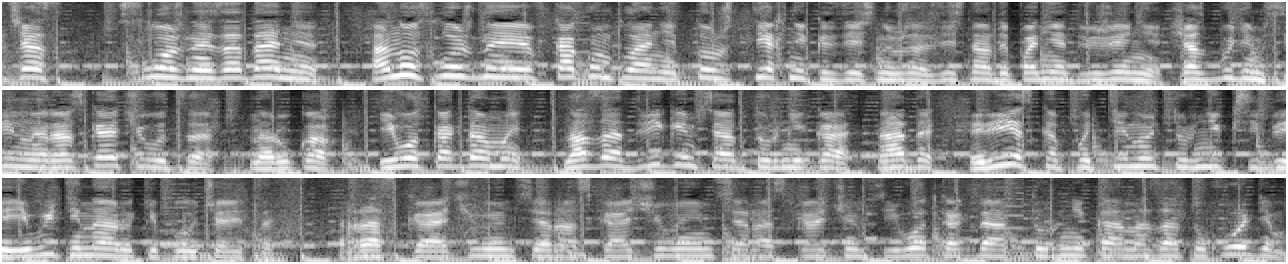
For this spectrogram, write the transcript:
Ребят, сейчас сложное задание. Оно сложное в каком плане? Тоже техника здесь нужна. Здесь надо понять движение. Сейчас будем сильно раскачиваться на руках. И вот когда мы назад двигаемся от турника, надо резко подтянуть турник к себе и выйти на руки, получается. Раскачиваемся, раскачиваемся, раскачиваемся. И вот когда от турника назад уходим,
